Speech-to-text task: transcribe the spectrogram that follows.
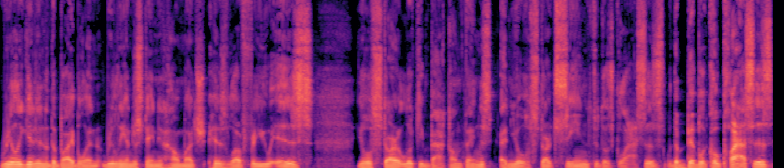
really get into the Bible and really understanding how much his love for you is, you'll start looking back on things and you'll start seeing through those glasses, the biblical glasses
